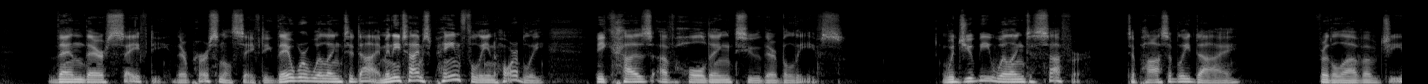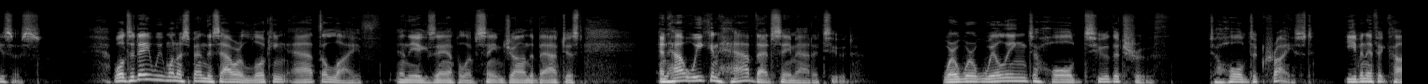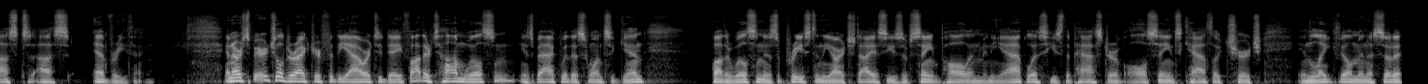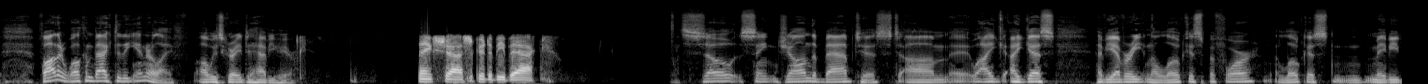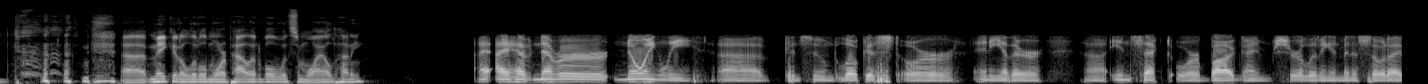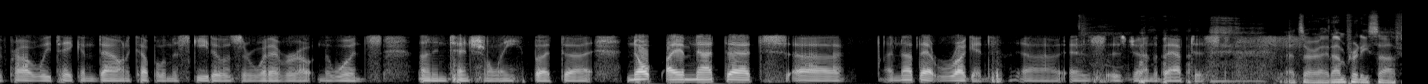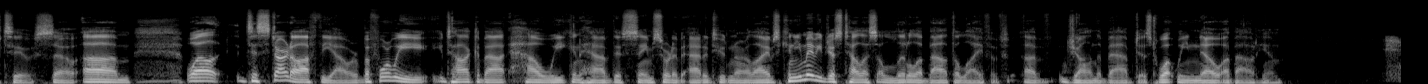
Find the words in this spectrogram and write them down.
than their safety, their personal safety. They were willing to die, many times painfully and horribly, because of holding to their beliefs. Would you be willing to suffer, to possibly die, for the love of Jesus? Well, today we want to spend this hour looking at the life and the example of St. John the Baptist and how we can have that same attitude, where we're willing to hold to the truth, to hold to Christ, even if it costs us everything. And our spiritual director for the hour today, Father Tom Wilson, is back with us once again. Father Wilson is a priest in the Archdiocese of St. Paul in Minneapolis. He's the pastor of All Saints Catholic Church in Lakeville, Minnesota. Father, welcome back to the Inner Life. Always great to have you here. Thanks, Josh. Good to be back. So, St. John the Baptist, um, I, I guess have you ever eaten a locust before? A locust, maybe uh, make it a little more palatable with some wild honey? I, I have never knowingly uh, consumed locust or any other uh, insect or bug. I'm sure living in Minnesota, I've probably taken down a couple of mosquitoes or whatever out in the woods unintentionally. But uh, nope, I am not that. Uh, I'm not that rugged uh, as as John the Baptist. That's all right. I'm pretty soft too. So, um, well, to start off the hour, before we talk about how we can have this same sort of attitude in our lives, can you maybe just tell us a little about the life of, of John the Baptist, what we know about him?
